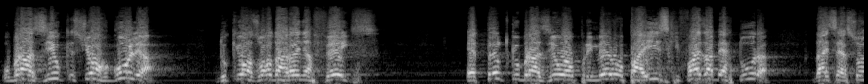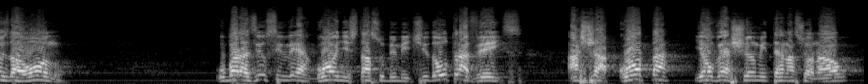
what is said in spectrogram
O Brasil que se orgulha do que Oswaldo Aranha fez, é tanto que o Brasil é o primeiro país que faz a abertura das sessões da ONU. O Brasil se envergonha está submetido outra vez à chacota e ao vexame internacional,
